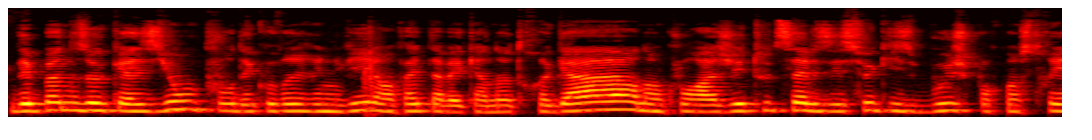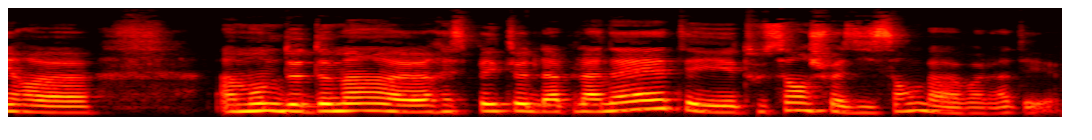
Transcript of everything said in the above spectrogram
des bonnes occasions pour découvrir une ville, en fait, avec un autre regard, d'encourager toutes celles et ceux qui se bougent pour construire un monde de demain respectueux de la planète et tout ça en choisissant, bah voilà, des,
